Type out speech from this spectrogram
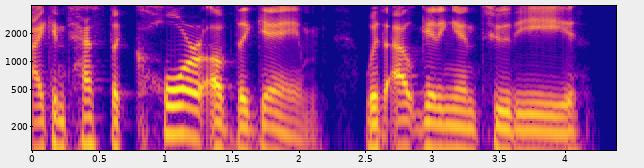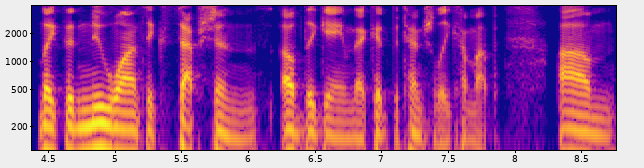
I can test the core of the game without getting into the like the nuance exceptions of the game that could potentially come up. Um,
